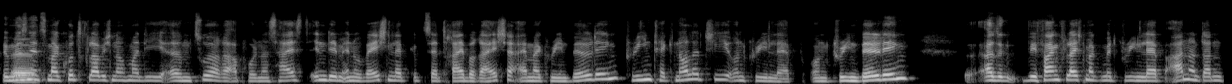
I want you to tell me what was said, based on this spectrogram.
Wir müssen äh, jetzt mal kurz, glaube ich, nochmal die ähm, Zuhörer abholen. Das heißt, in dem Innovation Lab gibt es ja drei Bereiche. Einmal Green Building, Green Technology und Green Lab. Und Green Building, also wir fangen vielleicht mal mit Green Lab an und dann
